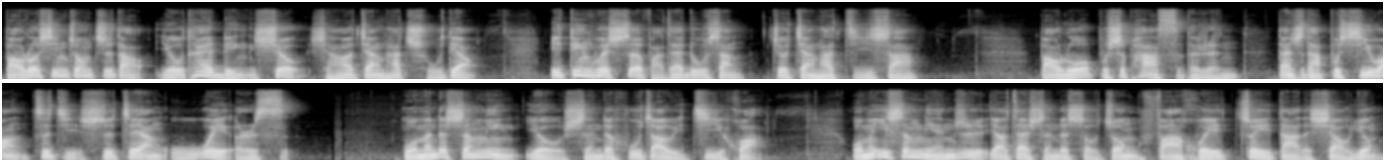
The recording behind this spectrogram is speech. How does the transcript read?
保罗心中知道，犹太领袖想要将他除掉，一定会设法在路上就将他击杀。保罗不是怕死的人，但是他不希望自己是这样无畏而死。我们的生命有神的呼召与计划，我们一生年日要在神的手中发挥最大的效用，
